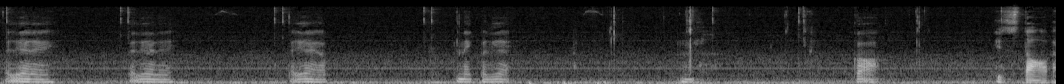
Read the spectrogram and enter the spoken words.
ไปเรื่อยเลย ไปเรื่อยเลย ไปเรื่อยครับ next ไปเรื่อยอืม ก็ install ไป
